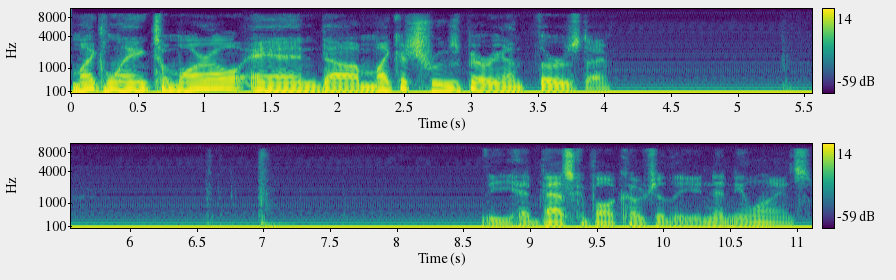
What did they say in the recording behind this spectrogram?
Mike Lang tomorrow, and uh, Micah Shrewsberry on Thursday. The head basketball coach of the Nittany Lions.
